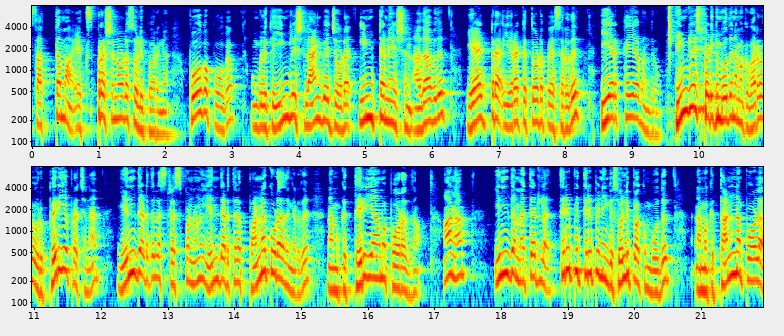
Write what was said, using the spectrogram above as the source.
சத்தமாக எக்ஸ்ப்ரெஷனோட சொல்லி பாருங்கள் போக போக உங்களுக்கு இங்கிலீஷ் லாங்குவேஜோட இன்டனேஷன் அதாவது ஏற்ற இறக்கத்தோடு பேசுகிறது இயற்கையாக வந்துடும் இங்கிலீஷ் படிக்கும்போது நமக்கு வர ஒரு பெரிய பிரச்சனை எந்த இடத்துல ஸ்ட்ரெஸ் பண்ணணும் எந்த இடத்துல பண்ணக்கூடாதுங்கிறது நமக்கு தெரியாமல் போகிறது தான் ஆனால் இந்த மெத்தடில் திருப்பி திருப்பி நீங்கள் சொல்லி பார்க்கும்போது நமக்கு தன்னை போல்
